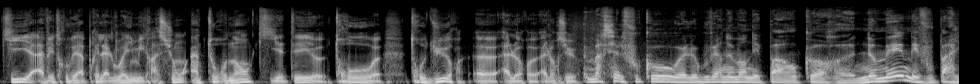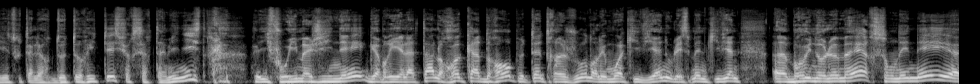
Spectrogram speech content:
qui avaient trouvé après la loi immigration un tournant qui était euh, trop trop dur à, leur, à leurs yeux. Martial Foucault, le gouvernement n'est pas encore nommé, mais vous parliez tout à l'heure d'autorité sur certains ministres. Il faut imaginer Gabriel Attal recadrant peut-être un jour dans les mois qui viennent ou les semaines qui viennent un Bruno Le Maire, son aîné.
